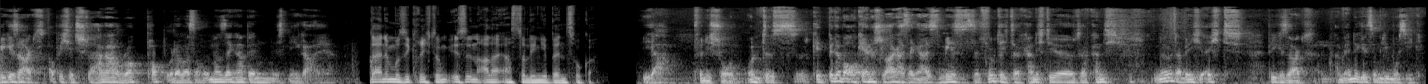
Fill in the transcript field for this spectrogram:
wie gesagt, ob ich jetzt Schlager, Rock, Pop oder was auch immer Sänger bin, ist mir egal. Deine Musikrichtung ist in allererster Linie Ben Zucker. Ja, finde ich schon. Und es geht, bin aber auch gerne Schlagersänger. Also mir ist es wirklich, da kann ich dir, da kann ich, ne, da bin ich echt, wie gesagt, am Ende geht es um die Musik.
